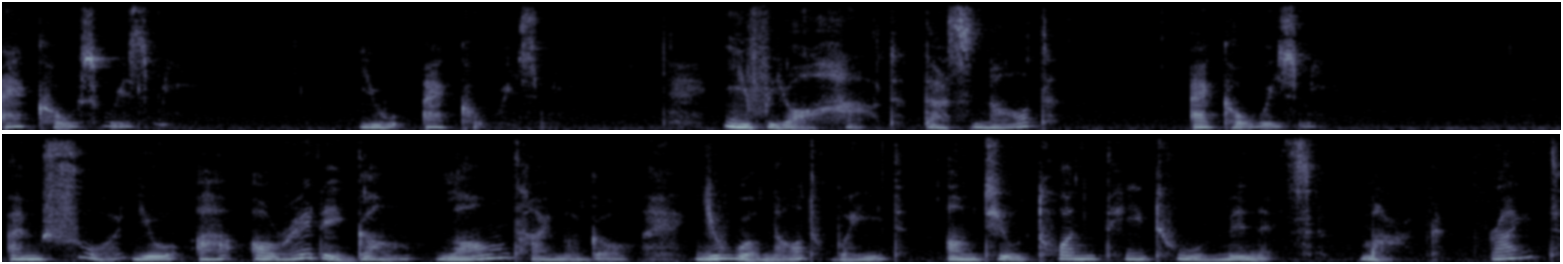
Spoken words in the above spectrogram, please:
echoes with me, you echo with me. If your heart does not echo with me. I'm sure you are already gone long time ago. You will not wait until 22 minutes mark, right?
